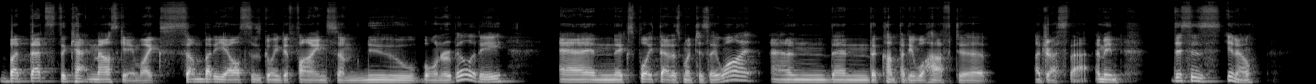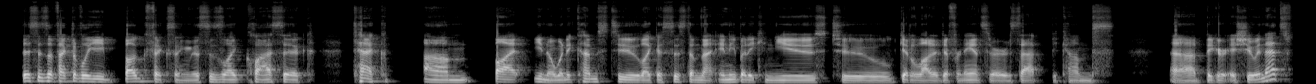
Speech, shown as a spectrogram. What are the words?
but that's the cat and mouse game. Like somebody else is going to find some new vulnerability and exploit that as much as they want. And then the company will have to address that. I mean, this is, you know, this is effectively bug fixing. This is like classic tech. Um, but you know, when it comes to like a system that anybody can use to get a lot of different answers, that becomes a bigger issue. And that's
